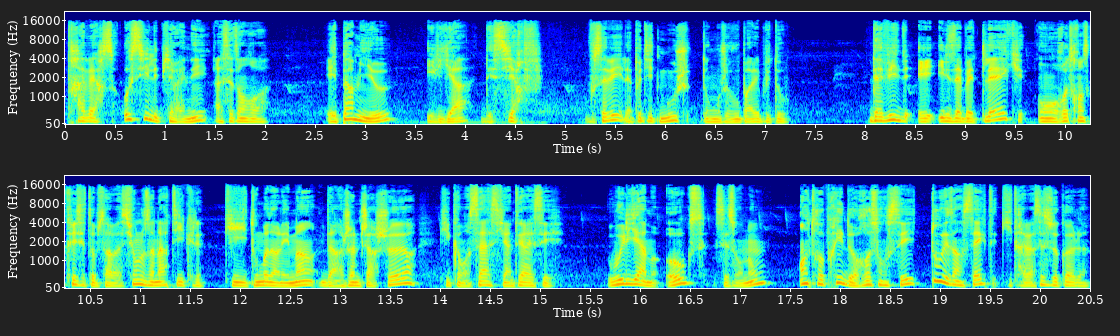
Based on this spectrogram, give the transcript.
traversent aussi les Pyrénées à cet endroit. Et parmi eux, il y a des cirfes. Vous savez, la petite mouche dont je vous parlais plus tôt. David et Elizabeth Lake ont retranscrit cette observation dans un article qui tomba dans les mains d'un jeune chercheur qui commença à s'y intéresser. William Hawkes, c'est son nom, entreprit de recenser tous les insectes qui traversaient ce col.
